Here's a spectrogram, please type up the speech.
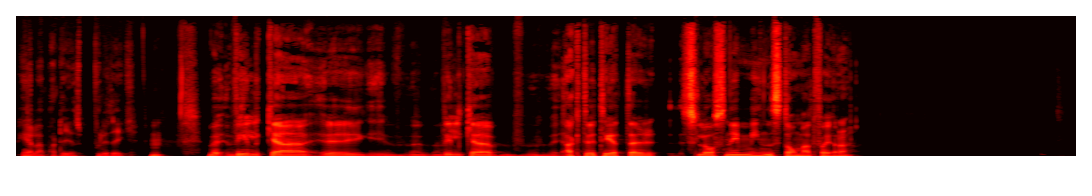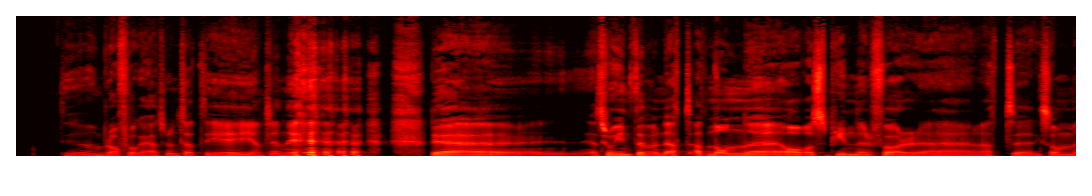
hela partiets politik. Mm. Vilka, vilka aktiviteter slåss ni minst om att få göra? Det är en bra fråga. Jag tror inte att det egentligen är det är, Jag tror inte att, att någon eh, av oss brinner för eh, att eh, liksom,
